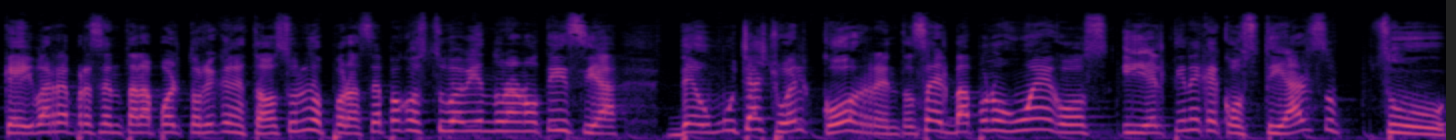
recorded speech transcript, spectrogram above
que iba a representar a Puerto Rico en Estados Unidos, pero hace poco estuve viendo una noticia de un muchacho, él corre, entonces él va por unos juegos y él tiene que costear su, su,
